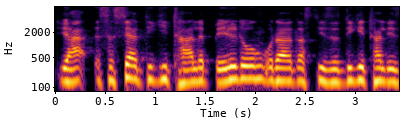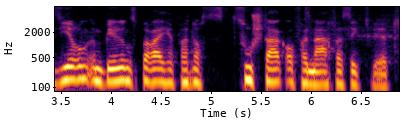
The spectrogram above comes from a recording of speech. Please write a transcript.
ja, es ist ja digitale Bildung oder dass diese Digitalisierung im Bildungsbereich einfach noch zu stark auch vernachlässigt wird.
